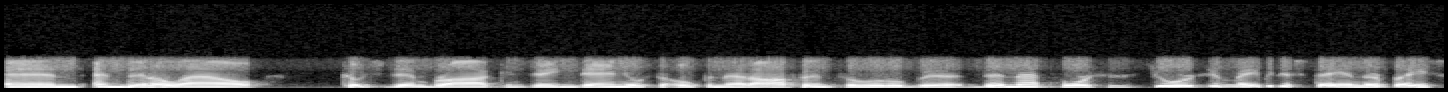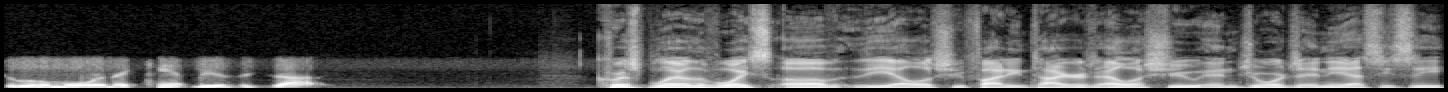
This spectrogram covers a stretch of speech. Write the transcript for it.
and and then allow Coach Denbrock and Jayden Daniels to open that offense a little bit, then that forces Georgia maybe to stay in their base a little more, and they can't be as exotic. Chris Blair, the voice of the LSU Fighting Tigers, LSU and Georgia in the SEC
